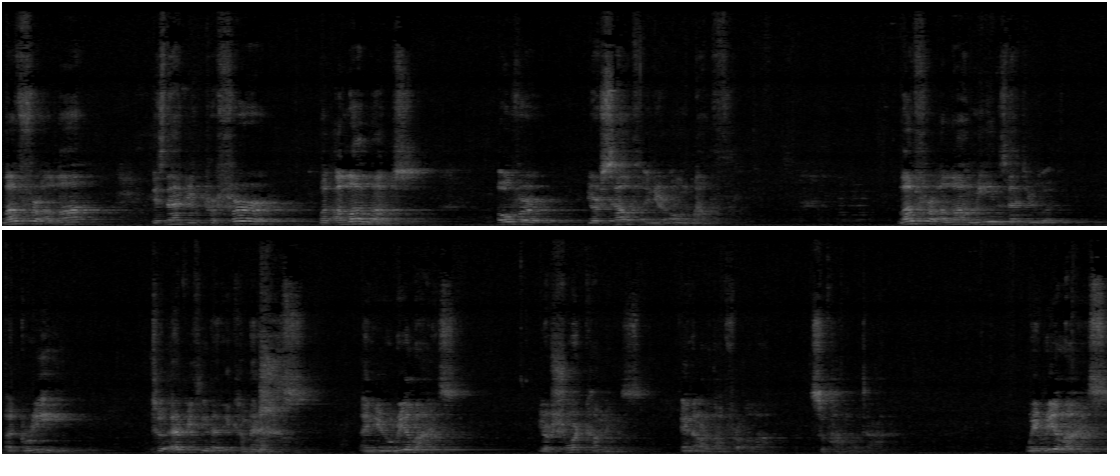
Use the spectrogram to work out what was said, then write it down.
Love for Allah is that you prefer what Allah loves over yourself and your own wealth. Love for Allah means that you agree to everything that He commands, and you realize your shortcomings in our love for Allah subhanahu wa ta'ala. We realize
